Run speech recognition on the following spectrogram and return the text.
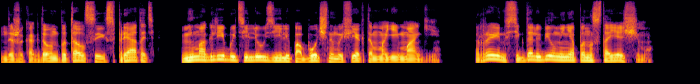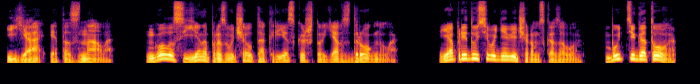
даже когда он пытался их спрятать, не могли быть иллюзией или побочным эффектом моей магии. Рейн всегда любил меня по-настоящему, и я это знала. Голос Йена прозвучал так резко, что я вздрогнула. «Я приду сегодня вечером», — сказал он. «Будьте готовы».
